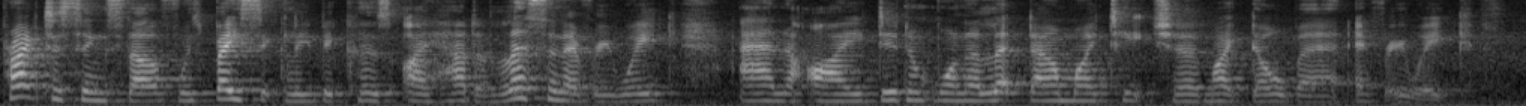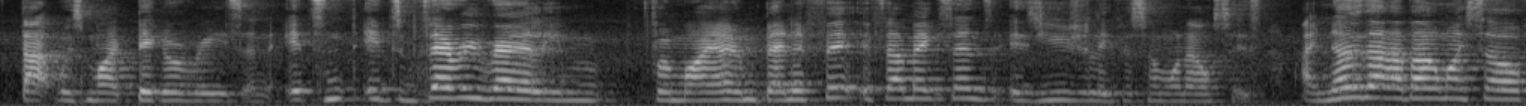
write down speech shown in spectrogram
Practicing stuff was basically because I had a lesson every week and I didn't want to let down my teacher, Mike Dolbear, every week that was my bigger reason. It's it's very rarely for my own benefit, if that makes sense. It's usually for someone else's. I know that about myself.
